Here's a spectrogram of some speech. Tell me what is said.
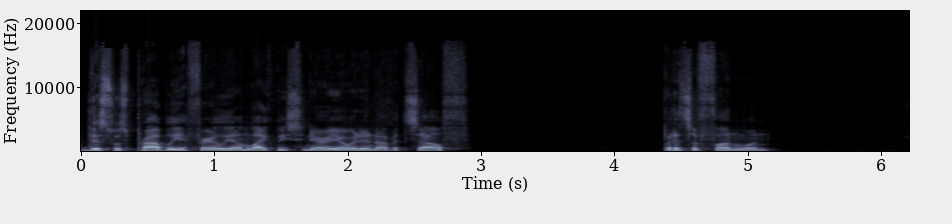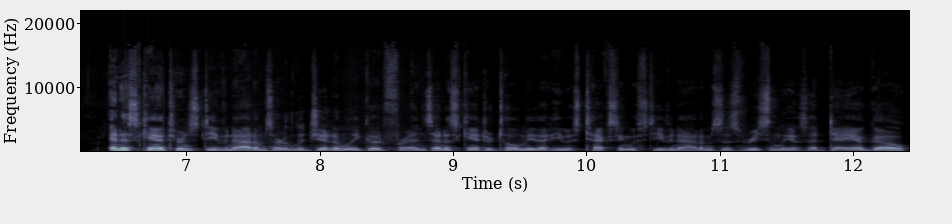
This was probably a fairly unlikely scenario in and of itself, but it's a fun one. Enes Kanter and Steven Adams are legitimately good friends. Enes Kanter told me that he was texting with Steven Adams as recently as a day ago,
